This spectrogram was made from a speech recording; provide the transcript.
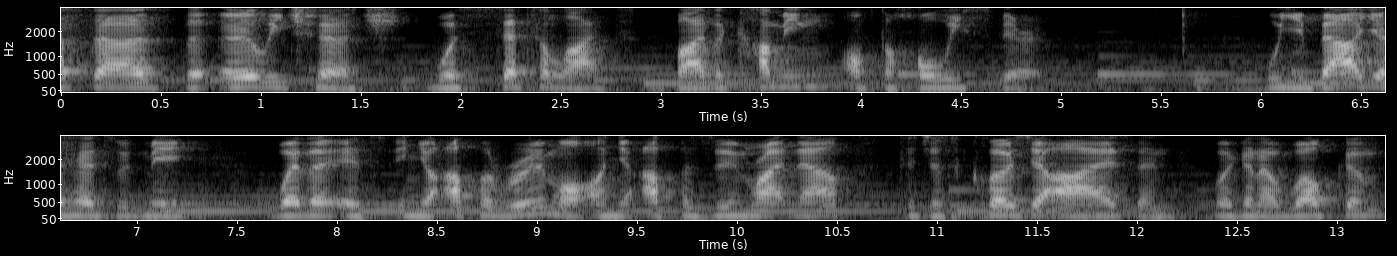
just as the early church was set alight by the coming of the Holy Spirit, will you bow your heads with me, whether it's in your upper room or on your upper Zoom right now, to just close your eyes and we're going to welcome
